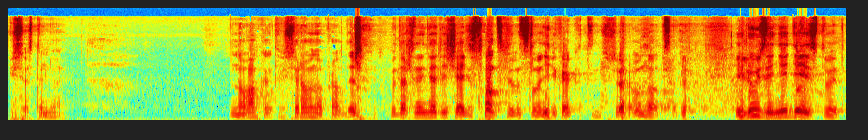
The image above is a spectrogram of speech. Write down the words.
и все остальное. Но вам как-то все равно, правда же? Вы даже не отличаете солнце от слони, как это все равно абсолютно. Иллюзия не действует.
